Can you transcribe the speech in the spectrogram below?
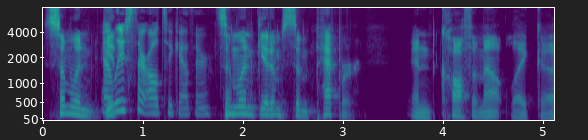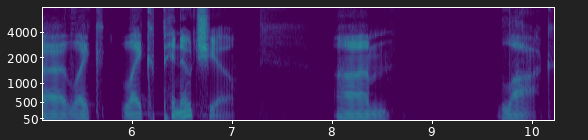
someone At least they're all together. someone get him some pepper, and cough him out like uh like like Pinocchio. Um, lock.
